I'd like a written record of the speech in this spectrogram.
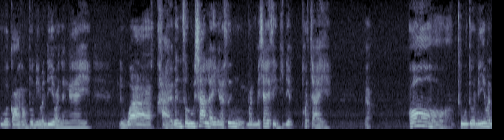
อุปกรณ์สองตัวนี้มันดีกว่ายังไง หรือว่าขายเป็นโซลูชันอะไรเงี้ยซึ่งมันไม่ใช่สิ่งที่เด็กเข้าใจแบบอ๋อทูตัวนี้มัน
